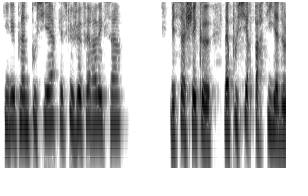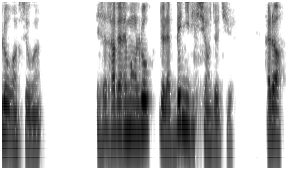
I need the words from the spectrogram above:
qu'il est plein de poussière, qu'est-ce que je vais faire avec ça? Mais sachez que la poussière partie, il y a de l'eau en dessous. Hein et ça sera vraiment l'eau de la bénédiction de Dieu. Alors,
